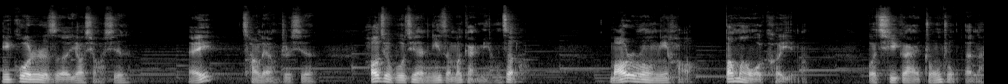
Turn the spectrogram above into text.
你过日子要小心。哎，苍凉之心，好久不见，你怎么改名字了？毛茸茸你好，帮帮我可以吗？我膝盖肿肿的呢。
